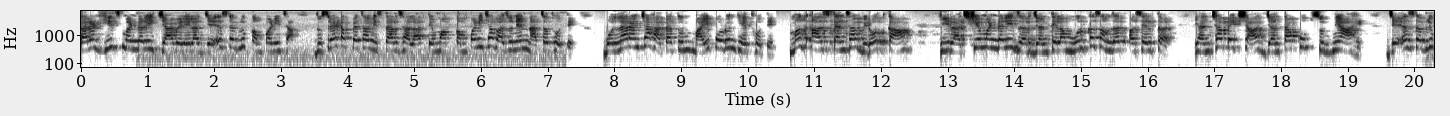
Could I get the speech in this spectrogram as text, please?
कारण हीच मंडळी ज्या वेळेला जेएसडब्ल्यू कंपनीचा दुसऱ्या टप्प्याचा विस्तार झाला तेव्हा कंपनीच्या बाजूने नाचत होते. बोलणाऱ्यांच्या हातातून माई पोडून घेत होते. मग आज त्यांचा विरोध का? ही राजकीय मंडळी जर जनतेला मूर्ख समजत असेल तर ह्यांच्यापेक्षा जनता खूप सुज्ञ आहे. जेएसडब्ल्यू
